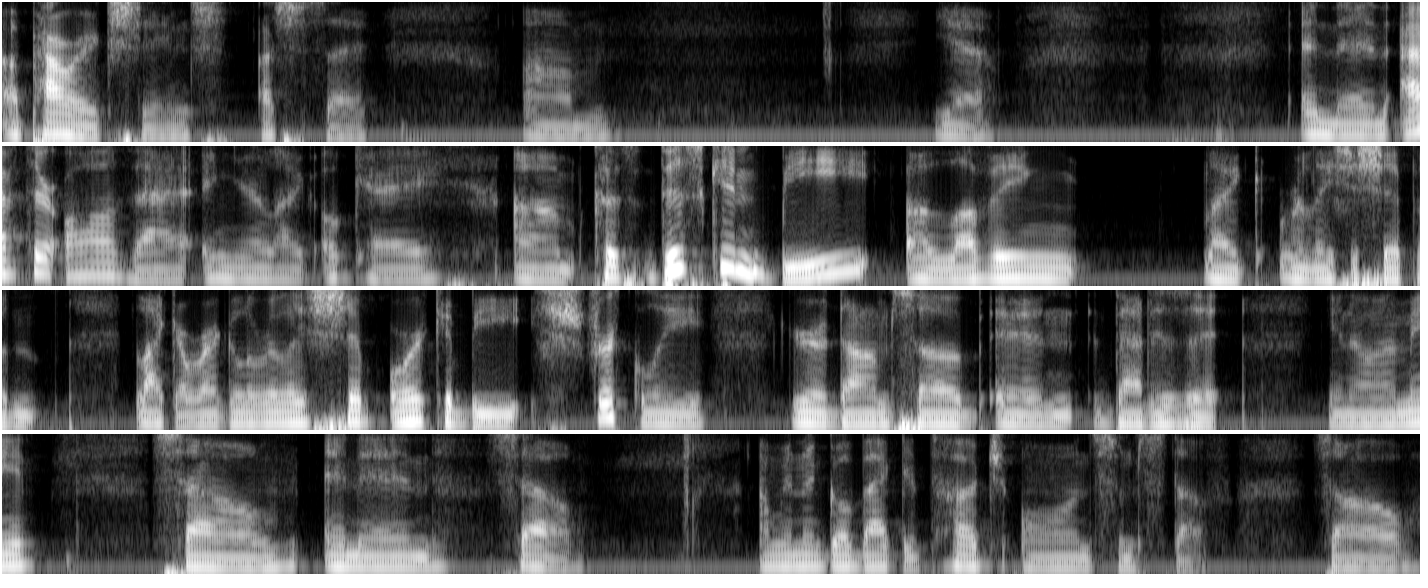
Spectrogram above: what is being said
a power exchange, I should say. Um, yeah. And then after all that, and you're like, okay, because um, this can be a loving like relationship and like a regular relationship or it could be strictly you're a dom sub and that is it. You know what i mean? So and then so i'm gonna go back and touch on some stuff. So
